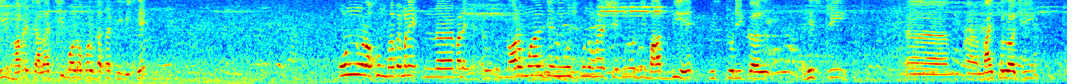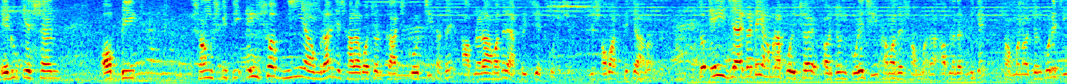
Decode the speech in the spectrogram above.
যেভাবে চালাচ্ছি বলো কলকাতা টিভিকে অন্যরকমভাবে মানে মানে নর্মাল যে নিউজগুলো হয় সেগুলো দিয়ে বাদ দিয়ে historical history mythology education offbeat সংস্কৃতি, এইসব নিয়ে আমরা যে সারা বছর কাজ করছি, তাতে আপনারা আমাদের অ্যাপ্রিসিয়েট করছেন, যে সবার থেকে আলাদা। তো এই জায়গাটাই আমরা পরিচয় অর্জন করেছি, আমাদের সম্মান, আপনাদের থেকে সম্মান অর্জন করেছি।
